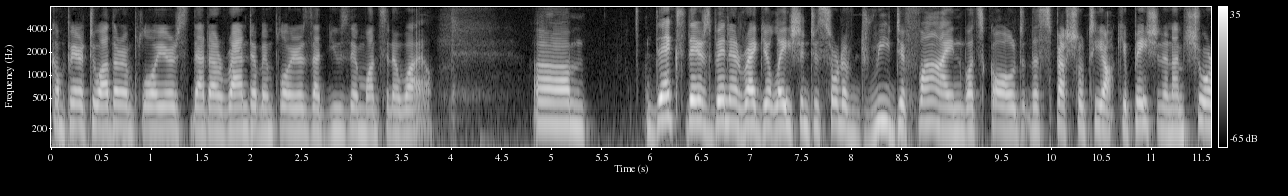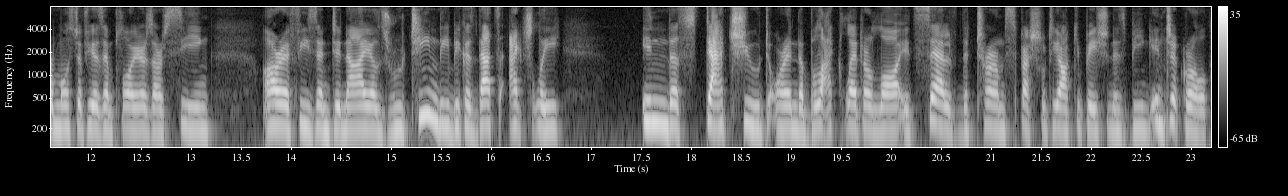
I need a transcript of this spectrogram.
compared to other employers that are random employers that use them once in a while. Um, Next, there's been a regulation to sort of redefine what's called the specialty occupation. And I'm sure most of you as employers are seeing RFEs and denials routinely because that's actually in the statute or in the black letter law itself, the term specialty occupation is being integral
